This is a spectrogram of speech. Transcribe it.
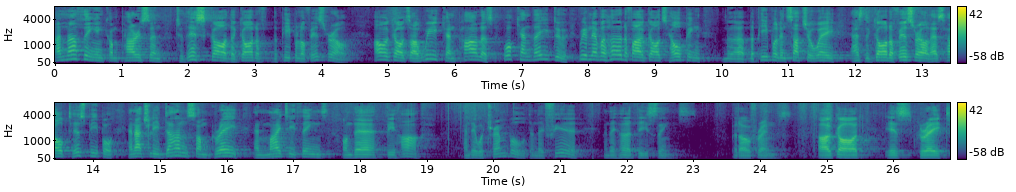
are nothing in comparison to this God, the God of the people of Israel. Our gods are weak and powerless. What can they do? We've never heard of our gods helping the, the people in such a way as the God of Israel has helped his people and actually done some great and mighty things on their behalf. And they were trembled and they feared when they heard these things. But, our friends, our God is great,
